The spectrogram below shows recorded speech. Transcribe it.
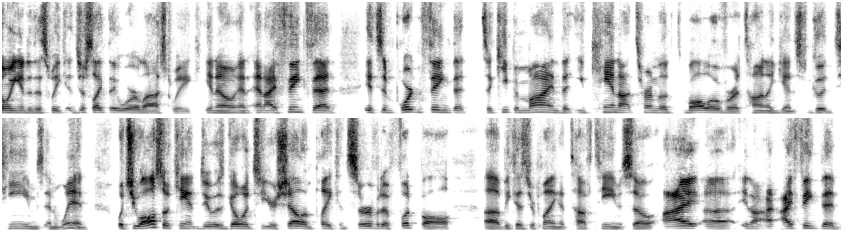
going into this week, just like they were last week, you know. And and I think that it's important thing that to keep in mind that you cannot turn the ball over a ton against good teams and win. What you also can't do is go into your shell and play conservative football uh, because you're playing a tough team. So I, uh, you know, I, I think that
